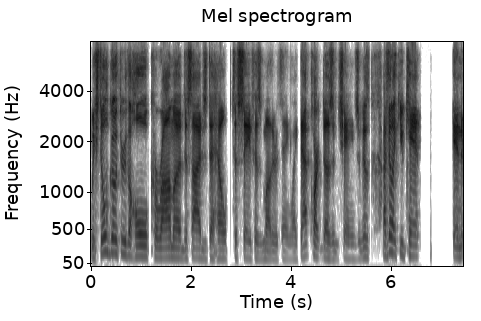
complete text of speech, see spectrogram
We still go through the whole Kurama decides to help to save his mother thing. Like that part doesn't change because I feel like you can't in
